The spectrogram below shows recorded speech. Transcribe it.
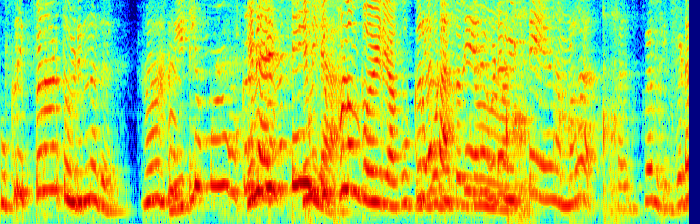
കുക്കർ ഇപ്പോഴാണ് തൊടുന്നത്. വീട്ടിൽ ഉമ്മ കുക്കർ തരുന്നിട്ടേ ഇല്ല. എനിക്ക് ഇപ്പോഴും പേടിയാ കുക്കർ ഇവിടെ വിട്ടേ നമ്മൾ ഇപ്പം ഇവിടെ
